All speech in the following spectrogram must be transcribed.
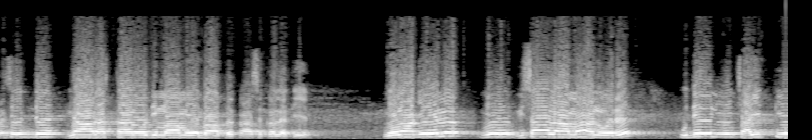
ප්‍රසිද්ධ විහාරස්ථානෝදී මා මේ බව ප්‍රකාශ කළා තියෙනවා. මේ වගේම මේ විශාලා මහනුවර උදේනී චෛත්‍ය,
